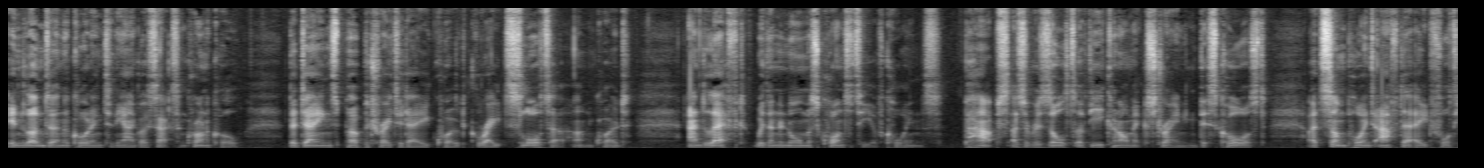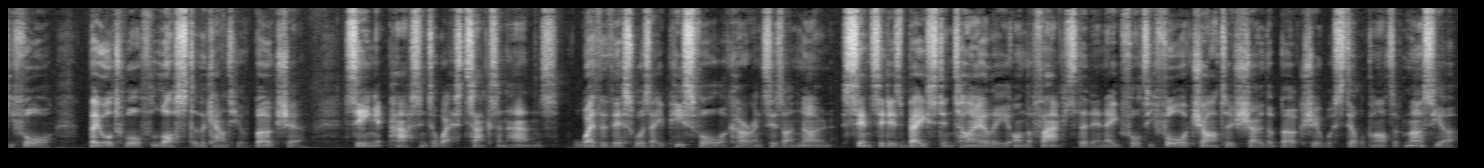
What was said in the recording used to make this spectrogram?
In London, according to the Anglo Saxon Chronicle, the Danes perpetrated a, quote, great slaughter, unquote, and left with an enormous quantity of coins. Perhaps as a result of the economic strain this caused, at some point after 844, Beorhtwulf lost the county of Berkshire, seeing it pass into West Saxon hands. Whether this was a peaceful occurrence is unknown, since it is based entirely on the fact that in 844 charters show that Berkshire was still a part of Mercia,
